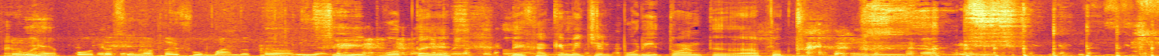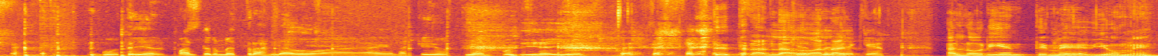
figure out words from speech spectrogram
Pero Yo bueno. dije, puta, si no estoy fumando todavía. Sí, ya- puta, ya- 420 todavía. deja que me eche el purito antes, ¿verdad, puta. Ey, a huevo. Puta, y el Panther me trasladó a, a- en aquellos tiempos, dije yo. Te trasladó a la- tenía que- al Oriente Medio, men.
